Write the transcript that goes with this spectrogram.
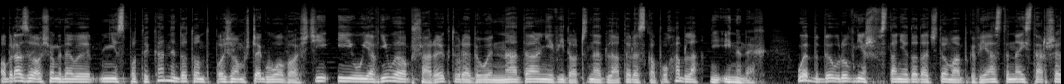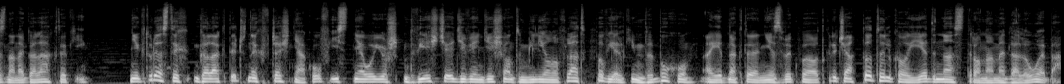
Obrazy osiągnęły niespotykany dotąd poziom szczegółowości i ujawniły obszary, które były nadal niewidoczne dla teleskopu Hubble'a i innych. Webb był również w stanie dodać do map gwiazd najstarsze znane galaktyki. Niektóre z tych galaktycznych wcześniaków istniały już 290 milionów lat po Wielkim Wybuchu, a jednak te niezwykłe odkrycia to tylko jedna strona medalu Webba.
